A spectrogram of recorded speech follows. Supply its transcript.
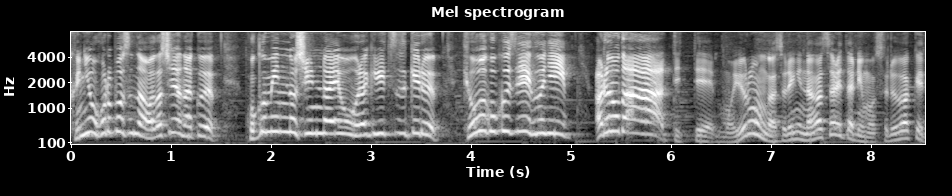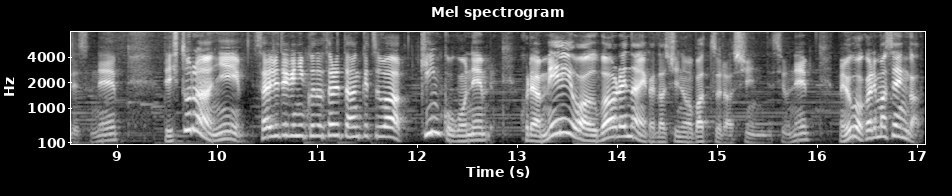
国を滅ぼすのは私じゃなく国民の信頼を裏切り続ける共和国政府にあるのだって言ってもう世論がそれに流されたりもするわけですね。でヒトラーに最終的に下された判決は禁錮5年。これは名誉は奪われない形の罰らしいんですよね、まあ、よく分かりませんが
